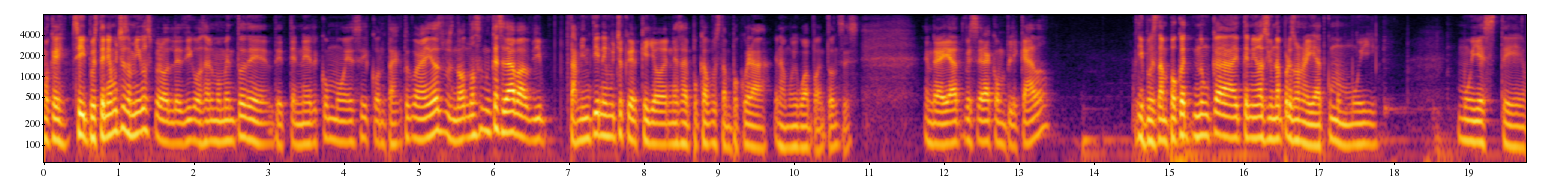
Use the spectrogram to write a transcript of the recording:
ok. Sí, pues tenía muchos amigos, pero les digo, o sea, el momento de, de tener como ese contacto con ellos, pues no, no, nunca se daba. Y también tiene mucho que ver que yo en esa época, pues tampoco era, era muy guapo. Entonces, en realidad, pues era complicado. Y pues tampoco nunca he tenido así una personalidad como muy muy este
